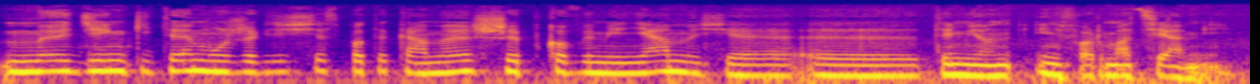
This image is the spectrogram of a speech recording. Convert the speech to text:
My dzięki temu, że gdzieś się spotykamy, szybko wymieniamy się tymi informacjami.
